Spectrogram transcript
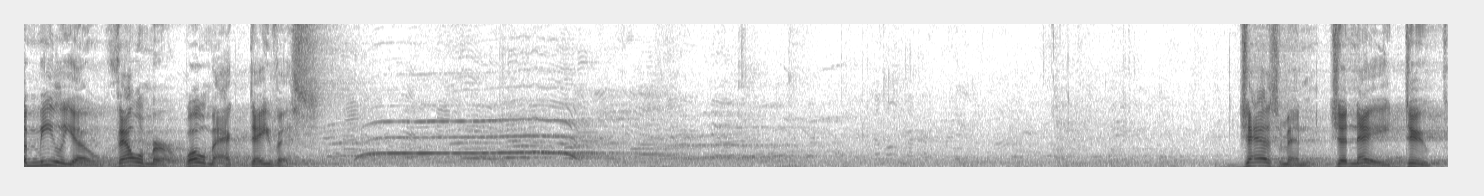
Emilio Velmer Womack Davis. Jasmine Janae Duke.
